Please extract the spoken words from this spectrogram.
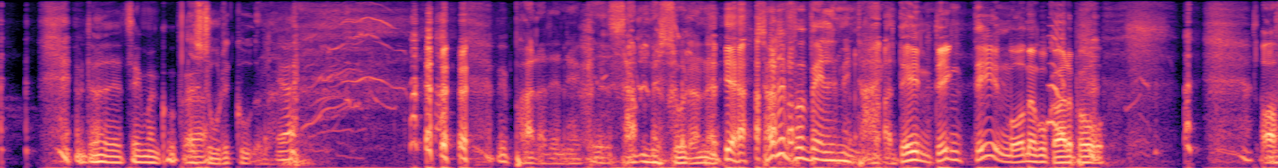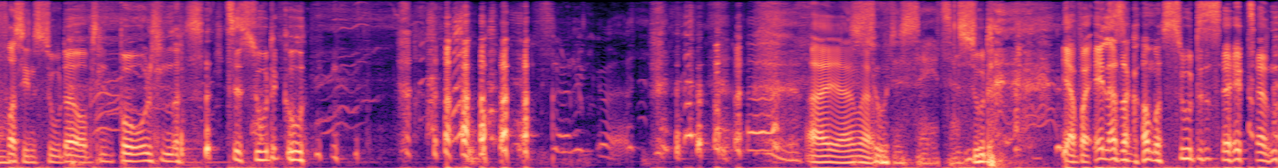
Jamen, det var det, jeg tænkte, man kunne gøre. Og sutte guden. Ja. Vi brænder den her kæde sammen med sutterne. Ja. Så er det farvel, min dreng. Og det er, en, det, er en, det er en måde, man kunne gøre det på. Offre sine sutter op sådan en bål sådan, og så, til sutteguden. Ej, ja, man. Sutte satan. Sutte. Ja, for ellers så kommer sutte satan.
